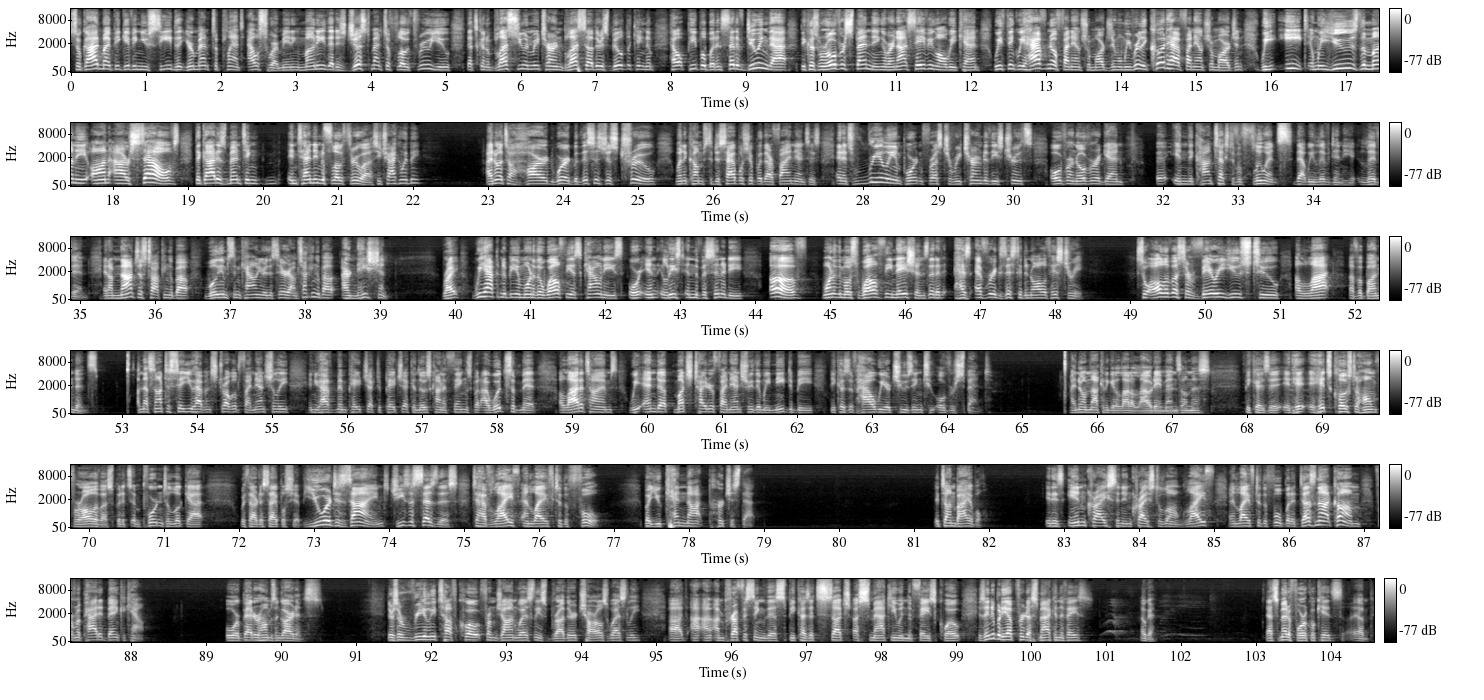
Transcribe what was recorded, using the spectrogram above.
so, God might be giving you seed that you're meant to plant elsewhere, meaning money that is just meant to flow through you, that's gonna bless you in return, bless others, build the kingdom, help people. But instead of doing that, because we're overspending and we're not saving all we can, we think we have no financial margin. When we really could have financial margin, we eat and we use the money on ourselves that God is meant intending to flow through us. You tracking with me? I know it's a hard word, but this is just true when it comes to discipleship with our finances. And it's really important for us to return to these truths over and over again uh, in the context of affluence that we lived in here, live in. And I'm not just talking about Williamson County or this area. I'm talking about our nation. Right? We happen to be in one of the wealthiest counties or in at least in the vicinity of one of the most wealthy nations that has ever existed in all of history. So all of us are very used to a lot of abundance. And that's not to say you haven't struggled financially and you haven't been paycheck to paycheck and those kind of things, but I would submit a lot of times we end up much tighter financially than we need to be because of how we are choosing to overspend. I know I'm not going to get a lot of loud amens on this because it, it, hit, it hits close to home for all of us, but it's important to look at with our discipleship. You are designed, Jesus says this, to have life and life to the full, but you cannot purchase that. It's unbuyable. It is in Christ and in Christ alone. Life and life to the full, but it does not come from a padded bank account or better homes and gardens. There's a really tough quote from John Wesley's brother, Charles Wesley. Uh, I, am prefacing this because it's such a smack you in the face quote. Is anybody up for a smack in the face? Okay. That's metaphorical, kids. Um,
